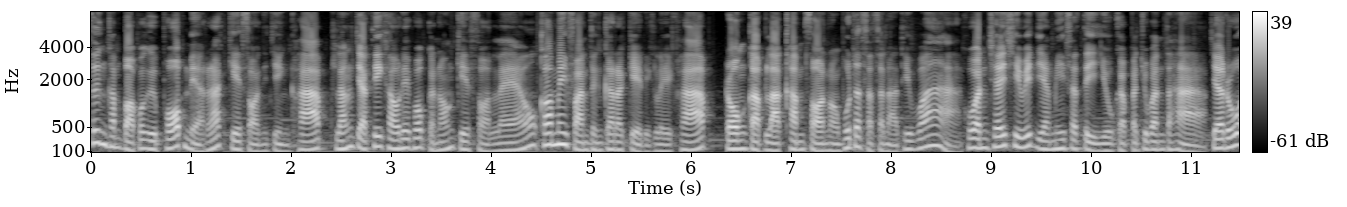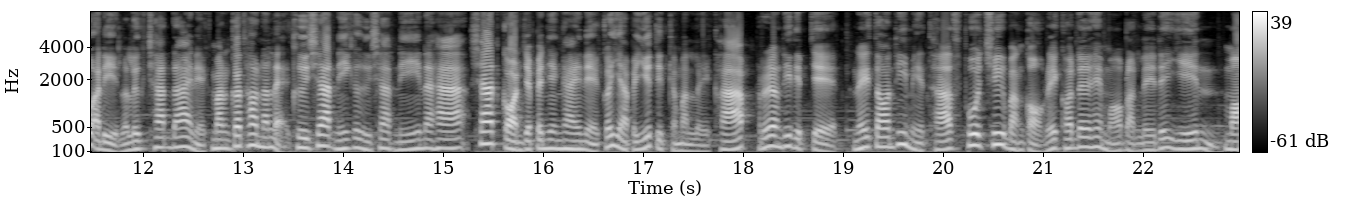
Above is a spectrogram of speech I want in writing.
ซึ่งคำตอบก็คือภพเนี่ยรักเกสรจริงๆครับ หลังจากที่เขาได้พบกับน้องเกสรแล้ว ก็ไม่ฝันถึงการะเกดอีกเลยครับ ตรงกับหลักคำสอนของพุทธศาสนาที่ว่า ควรใช้ชีวิตอย่างมีสติอยู่กับปัจจุบันตหากจะรู้อดีตระลึกชาติได้เนี่ยมันก็เท่านั้นแหละคือชาตินี้ก็คือชาตินี้นะฮะชาติก่อนจะเป็นยังไงเนี่ยก็อย่าไปยึดติดกับมันเลยครับ เรื่องที่ 17 ในตอนที่เมทัสพูดชื่อบางกอกเรคคอร์เดอร์ให้หมอบลัดเลยได้ยิน หมอ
